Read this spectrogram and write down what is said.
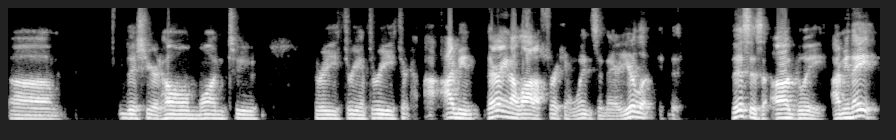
um, this year at home. One, two, three, three, and three. three. I mean, there ain't a lot of freaking wins in there. You're looking. This is ugly. I mean, they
